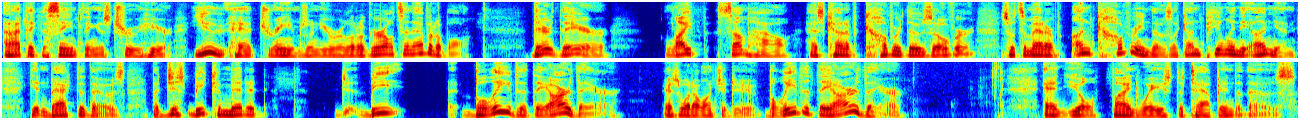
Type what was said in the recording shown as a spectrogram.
And I think the same thing is true here. You had dreams when you were a little girl, it's inevitable. They're there life somehow has kind of covered those over. So it's a matter of uncovering those, like unpeeling the onion, getting back to those, but just be committed, be, believe that they are there is what I want you to do. Believe that they are there and you'll find ways to tap into those.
